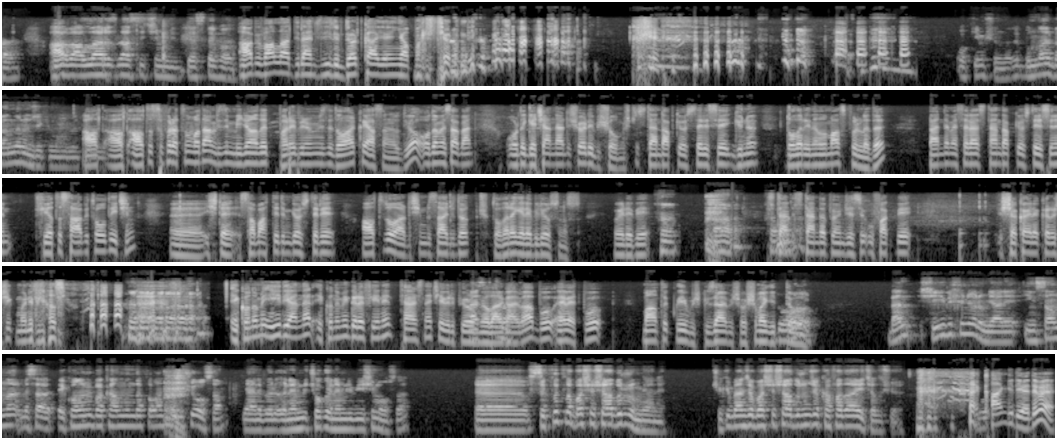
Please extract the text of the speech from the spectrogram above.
Abi Allah rızası için bir destek ol. abi vallahi dilenci değilim. 4K yayın yapmak istiyorum diye. Okuyayım şunları. Bunlar benden önceki muhabbet. Alt, alt, 6-0 atılmadan bizim milyon adet para birimimizde dolar kıyaslanıyor diyor. O da mesela ben orada geçenlerde şöyle bir şey olmuştu. Stand-up gösterisi günü dolar inanılmaz fırladı. Ben de mesela stand-up gösterisinin fiyatı sabit olduğu için e, işte sabah dedim gösteri 6 dolardı. Şimdi sadece 4,5 dolara gelebiliyorsunuz. Böyle bir Aha. stand, stand-up öncesi ufak bir şakayla karışık manipülasyon. Ekonomi iyi diyenler ekonomi grafiğini tersine çevirip yorumluyorlar Tersine galiba. Bu evet bu mantıklıymış, güzelmiş, hoşuma gitti bu. Doğru. Ben şeyi düşünüyorum yani insanlar mesela ekonomi bakanlığında falan çalışıyor olsam yani böyle önemli çok önemli bir işim olsa eee, sıklıkla baş aşağı dururum yani. Çünkü bence baş aşağı durunca kafa daha iyi çalışıyor. kan gidiyor değil mi?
